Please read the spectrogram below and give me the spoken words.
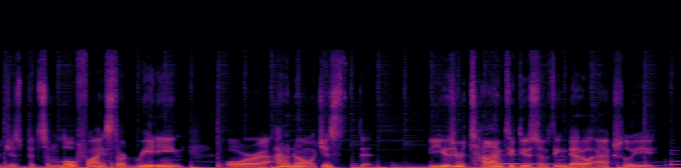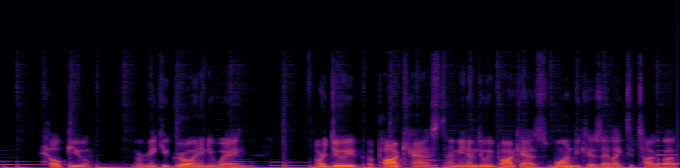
or just put some lo-fi and start reading or i don't know just uh, use your time to do something that'll actually help you or make you grow in any way or do a podcast. I mean, I'm doing podcasts one because I like to talk about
